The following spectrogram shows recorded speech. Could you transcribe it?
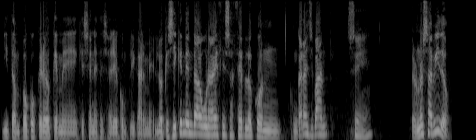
y tampoco creo que, me, que sea necesario complicarme. Lo que sí que he intentado alguna vez es hacerlo con, con GarageBand, Sí. pero no he sabido.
